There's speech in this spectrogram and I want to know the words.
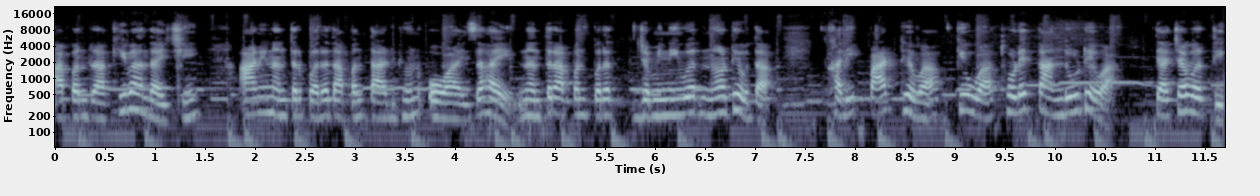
आपण राखी बांधायची आणि नंतर परत आपण ताट घेऊन ओवाळायचं आहे. नंतर आपण परत जमिनीवर न ठेवता खाली पाट ठेवा किंवा थोडे तांदूळ ठेवा. त्याच्यावरती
